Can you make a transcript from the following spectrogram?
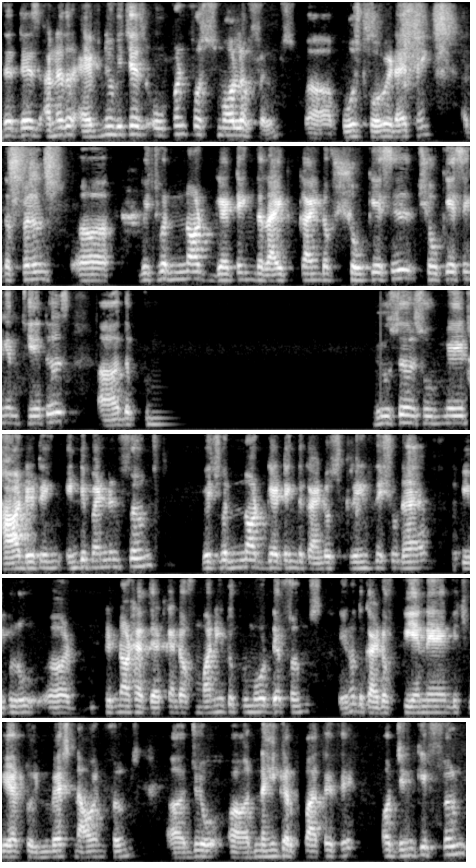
There's another avenue which has opened for smaller films uh, post COVID. I think. The films which were not getting the right kind of showcases, showcasing in theaters. Uh, the producers who made hard-hitting independent films, which were not getting the kind of screens they should have. The people who uh, did not have that kind of money to promote their films, you know, the kind of P&A which we have to invest now in films, uh, जो uh, नहीं कर पाते the और जिनकी film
